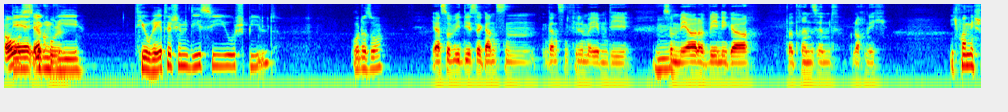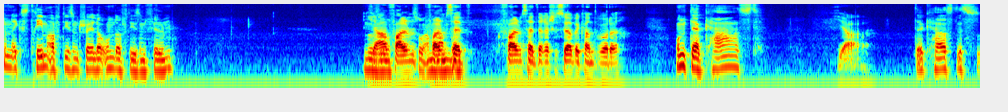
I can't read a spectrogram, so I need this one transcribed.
Oh, der sehr irgendwie cool theoretisch im DCU spielt. Oder so. Ja, so wie diese ganzen, ganzen Filme eben, die mhm. so mehr oder weniger da drin sind, noch nicht. Ich freue mich schon extrem auf diesen Trailer und auf diesen Film. Nur ja, so, vor, allem, so vor, allem seit, vor allem seit der Regisseur bekannt wurde. Und der Cast. Ja. Der Cast ist,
